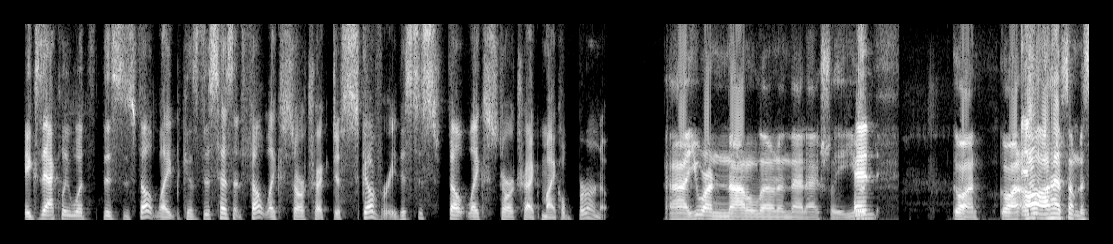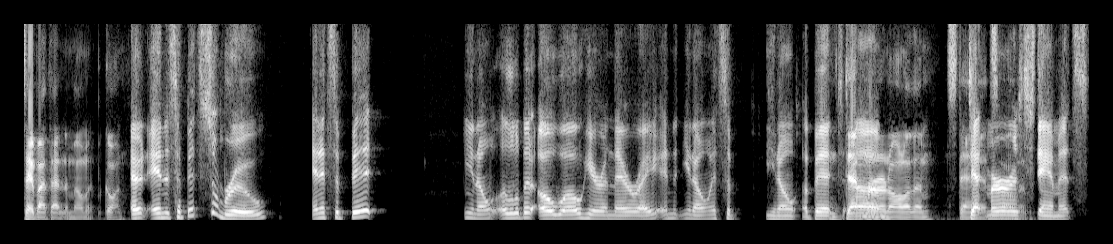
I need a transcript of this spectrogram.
exactly what this has felt like because this hasn't felt like Star Trek Discovery. This has felt like Star Trek Michael Burnham. Uh, you are not alone in that, actually. You, And go on, go on. and- I'll, I'll have something to say about that in a moment. Go on. and, and it's a bit Saru, and it's a bit, you know, a little bit Owo here and there, right? And you know, it's a you know a bit And Detmer um, and all of them. Stamets, Detmer, them. Stamets,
